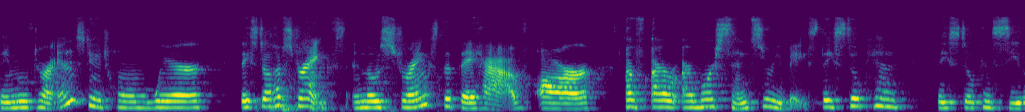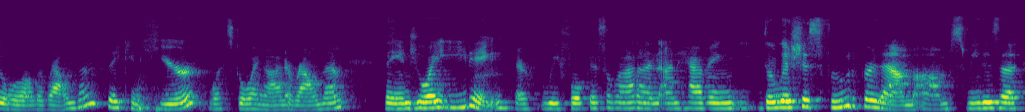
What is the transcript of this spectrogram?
they move to our end stage home where they still have strengths and those strengths that they have are are, are, more sensory based. They still can they still can see the world around them. They can hear what's going on around them. They enjoy eating. They're, we focus a lot on on having delicious food for them. Um, sweet is a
